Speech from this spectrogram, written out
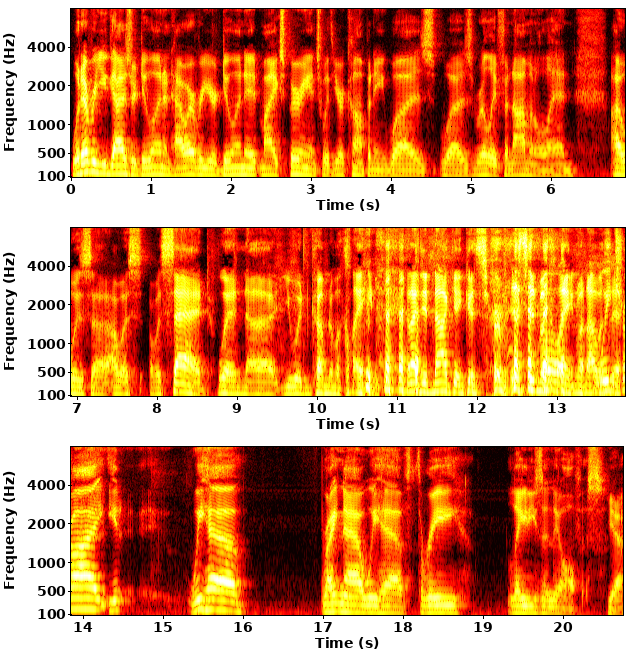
whatever you guys are doing and however you're doing it my experience with your company was was really phenomenal and I was uh, I was I was sad when uh, you wouldn't come to McLean, and I did not get good service in McLean when I was we there. try. You, we have right now. We have three ladies in the office. yeah,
